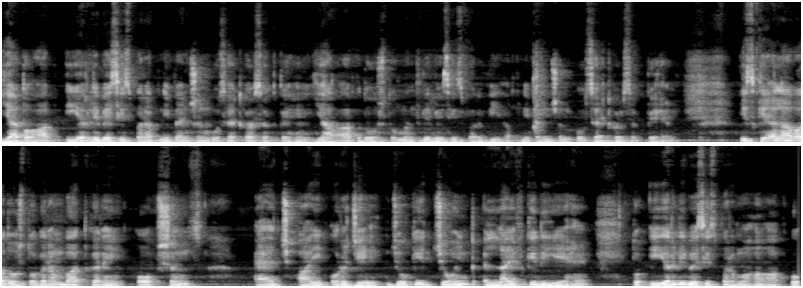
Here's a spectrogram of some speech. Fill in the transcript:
या तो आप ईयरली बेसिस पर अपनी पेंशन को सेट कर सकते हैं, या आप दोस्तों मंथली बेसिस पर भी अपनी पेंशन को सेट कर सकते हैं। इसके अलावा दोस्तों, अगर हम बात करें ऑप्शंस एच आई और जे जो कि जॉइंट लाइफ के लिए हैं। तो ईयरली बेसिस पर वहाँ आपको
